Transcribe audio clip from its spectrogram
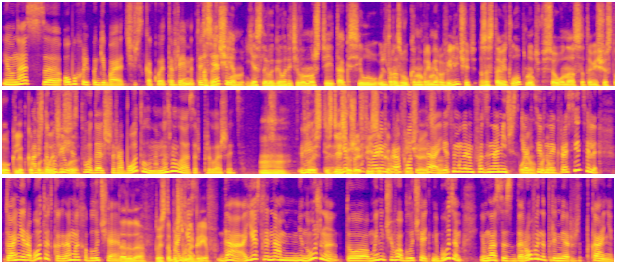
и у нас э, опухоль погибает через какое-то время. То А есть это- зачем? Если вы говорите, вы можете и так силу ультразвука, например, увеличить, заставить лопнуть, все, у нас это вещество клетка А чтобы поглотила. вещество дальше работало, нам нужно лазер приложить. То Ведь есть здесь если уже мы физика про фото, подключается. Да, если мы говорим про фотодинамически Понял, активные понял. красители, то они работают, когда мы их облучаем. Да-да-да. То есть, допустим, А если- нагрев. Да, а если нам не нужно, то мы ничего облучать не будем, и у нас из здоровой, например, ткани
